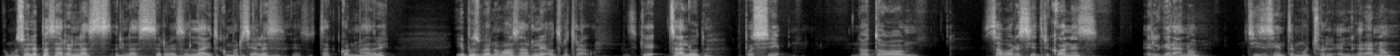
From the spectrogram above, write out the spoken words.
como suele pasar en las, en las cervezas light comerciales, eso está con madre. Y pues bueno, vamos a darle otro trago. Así que salud. Pues sí, noto sabores cítricones el grano, sí se siente mucho el, grano.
